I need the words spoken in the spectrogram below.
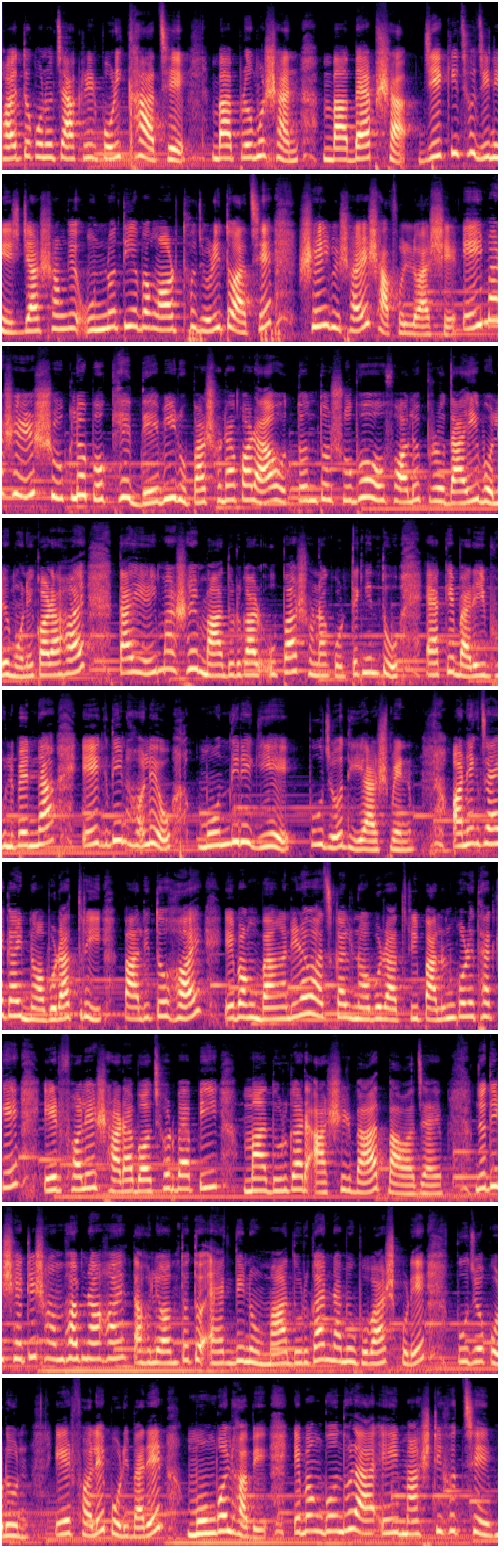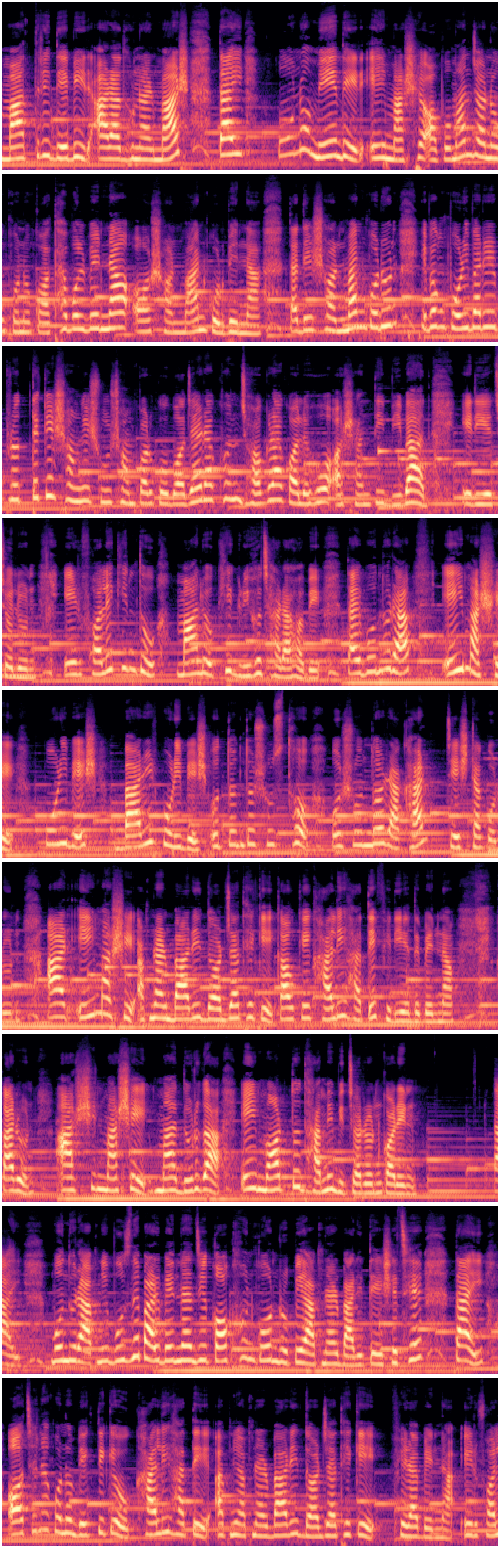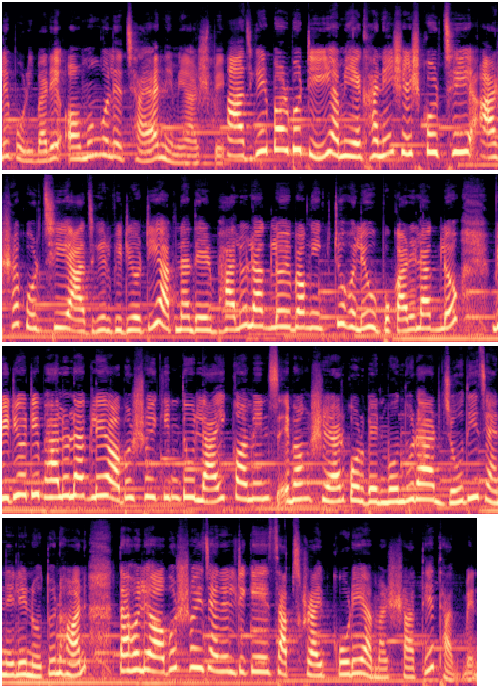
হয়তো কোনো চাকরির পরীক্ষা আছে বা প্রমোশন বা ব্যবসা যে কিছু জিনিস যার সঙ্গে উন্নতি এবং অর্থ জড়িত আছে সেই বিষয়ে সাফল্য আসে। এই মাসের শুক্লপক্ষে দেবীর উপাসনা করা অত্যন্ত শুভ ও ফলপ্রদায়ী বলে মনে করা হয়। তাই এই মাসে মা দুর্গার উপাসনা করতে কিন্তু একেবারেই ভুলবেন না। একদিন হলেও মন্দিরে গিয়ে পুজো দিয়ে আসবেন। অনেক জায়গায় নবরাত্রি পালিত হয় এবং বাঙালিরাও আজকাল নবরাত্রি পালন করে থাকে। এর ফলে সারা বছরব্যাপী মা দুর্গার আশীর্বাদ পাওয়া যায়। যদি সেটি সম্ভব না হয়, তাহলে অন্তত একদিনও মা দুর্গার নামে উপবাস করে পুজো করুন। এর ফলে পরিবারের মঙ্গল হবে। এবং বন্ধুরা, এই মাসটি হচ্ছে মাতৃদেবীর আরাধনার মাস। তাই মেয়েদের এই মাসে অপমানজনক কোনো কথা বলবেন না, অসম্মান করবেন না। তাদের সম্মান করুন এবং পরিবারের প্রত্যেকের সঙ্গে সুসম্পর্ক বজায় রাখুন, ঝগড়া, কলহ, অশান্তি, বিবাদ এড়িয়ে চলুন। এর ফলে কিন্তু মা লক্ষ্মী গৃহ ছাড়া হবে। তাই বন্ধুরা, এই মাসে পরিবেশ, বাড়ির পরিবেশ অত্যন্ত সুস্থ ও সুন্দর রাখার চেষ্টা করুন। আর এই মাসে আপনার বাড়ির দরজা থেকে কাউকে খালি হাতে ফিরিয়ে দেবেন না। কারণ আশ্বিন মাসে মা দুর্গা এই মর্তধামে বিচরণ করেন। তাই, বন্ধুরা, আপনি বুঝতে পারবেন না যে কখন কোন রূপে আপনার বাড়িতে এসেছে, তাই অচেনা কোনো ব্যক্তিকেও খালি হাতে আপনি আপনার বাড়ির দরজা থেকে ফেরাবেন না। এর ফলে পরিবারে অমঙ্গলের ছায়া নেমে আসবে। আজকের পর্বটি আমি এখানেই শেষ করছি। আশা করছি আজকের ভিডিওটি আপনাদের ভালো লাগল এবং একটু হলেও উপকারে লাগল। ভিডিওটি ভালো লাগলে অবশ্যই কিন্তু লাইক, কমেন্টস এবং শেয়ার করবেন বন্ধুরা। আর যদি চ্যানেলে নতুন হন, তাহলে অবশ্যই চ্যানেলটিকে সাবস্ক্রাইব করে আমার সাথে থাকবেন।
